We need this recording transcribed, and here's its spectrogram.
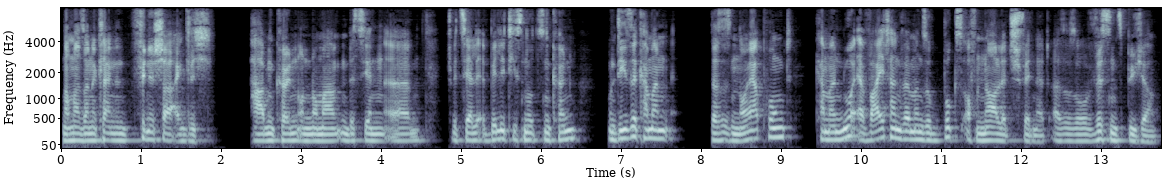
nochmal so eine kleine Finisher eigentlich haben können und nochmal ein bisschen ähm, spezielle Abilities nutzen können. Und diese kann man, das ist ein neuer Punkt, kann man nur erweitern, wenn man so Books of Knowledge findet, also so Wissensbücher.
